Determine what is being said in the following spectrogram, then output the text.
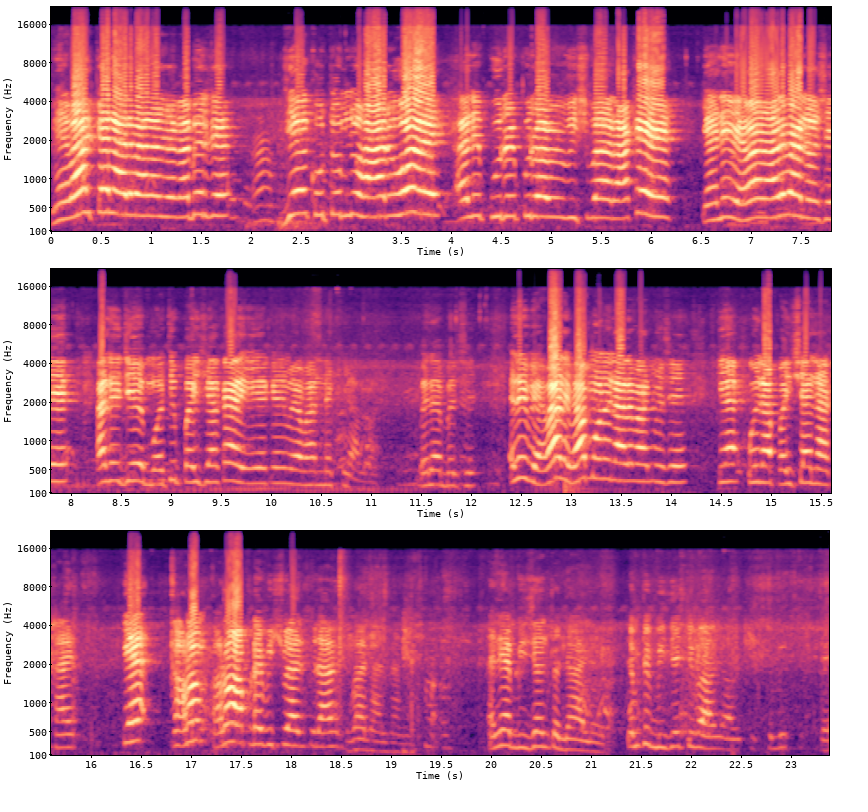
વ્યવહાર કેમ હાલવાનો છે? ખબર છે? જે કુટુંબનું સારું હોય અને પૂરેપૂરો વિશ્વાસ રાખે એને વ્યવહાર હાલવાનો છે. અને જે મોટી પૈસા ખાય એ કઈ વ્યવહાર નથી આવવાનો બરાબર છે? એટલે વ્યવહાર એવા મને હાલવાનો છે કે કોઈના પૈસા ના ખાય કે ઘણો ઘણો આપણે વિશ્વાસ પુરાવે એવા હાલવાનો છે. અને આ બીજાને તો ના હાલે કેમ કે બીજે કેવા આવે આવે છે?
